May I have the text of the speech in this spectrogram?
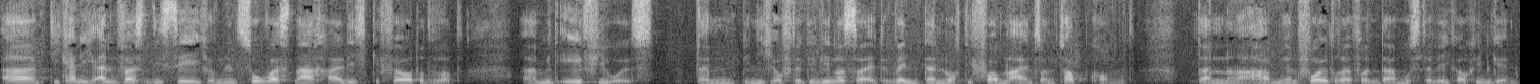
äh, die kann ich anfassen, die sehe ich. Und wenn sowas nachhaltig gefördert wird äh, mit E-Fuels, dann bin ich auf der Gewinnerseite. Wenn dann noch die Formel 1 on top kommt, dann haben wir einen Volltreffer und da muss der Weg auch hingehen.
